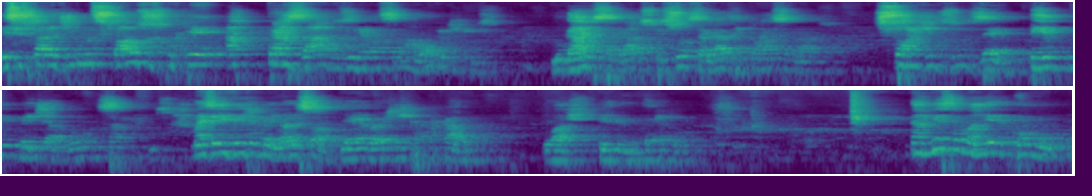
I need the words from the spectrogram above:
esses paradigmas falsos, porque atrasados em relação à obra de Cristo. Lugares sagrados, pessoas sagradas, rituais sagrados. Só Jesus é templo, mediador, sacrifício. Mas aí veja bem, olha só, e aí agora a gente acaba. Eu acho, termino daqui a pouco. Da mesma maneira como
